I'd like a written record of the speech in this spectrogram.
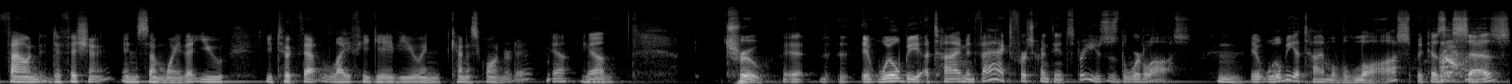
found deficient in some way that you you took that life he gave you and kind of squandered it. Yeah, yeah. know. True. It, it will be a time, in fact, 1 Corinthians 3 uses the word loss. Hmm. It will be a time of loss because it says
